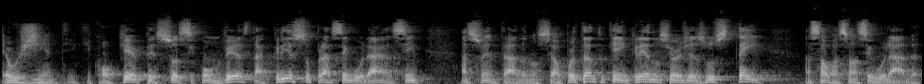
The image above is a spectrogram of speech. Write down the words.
é urgente que qualquer pessoa se converta a Cristo para assegurar, assim, a sua entrada no céu. Portanto, quem crê no Senhor Jesus tem a salvação assegurada.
